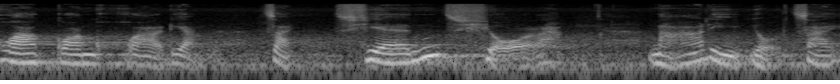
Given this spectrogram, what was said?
发光发亮，在全球啦，哪里有灾，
